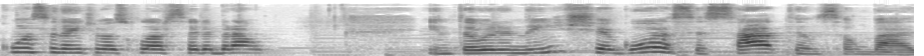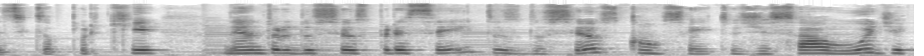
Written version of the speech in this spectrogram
com acidente vascular cerebral. Então ele nem chegou a acessar a atenção básica, porque dentro dos seus preceitos, dos seus conceitos de saúde,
